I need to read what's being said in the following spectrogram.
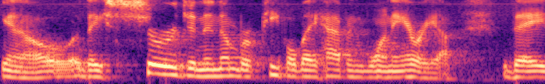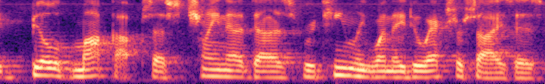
you know, they surge in the number of people they have in one area. They build mock ups, as China does routinely when they do exercises,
